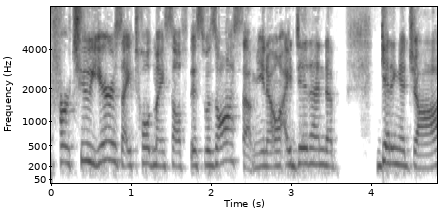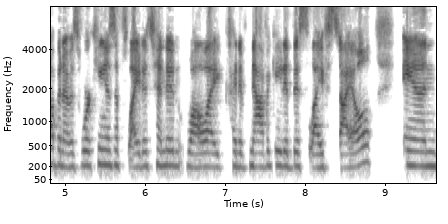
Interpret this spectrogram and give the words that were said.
for two years i told myself this was awesome. You know i did end up getting a job and i was working as a flight attendant while i kind of navigated this lifestyle. And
